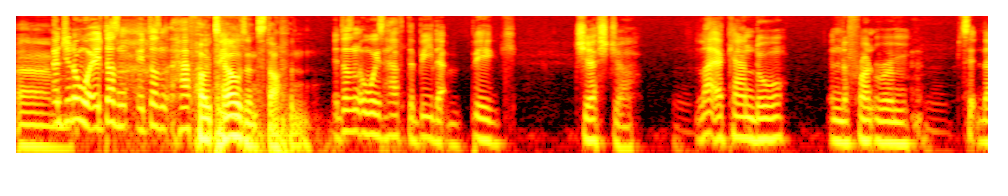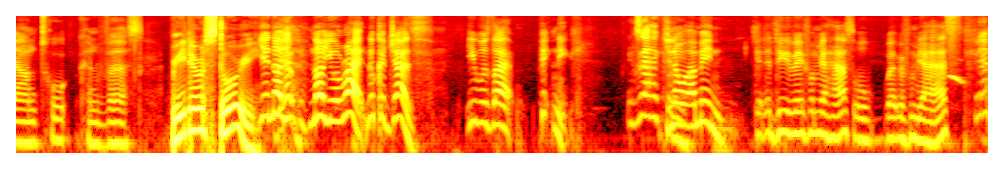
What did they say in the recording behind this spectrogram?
um, And you know what? It doesn't. It doesn't have hotels To be, and stuff. And it doesn't always have to be that big gesture. Light a candle in the front room. Sit down, talk, converse. read her a story. Yeah, no, You're, no, you're right. Look at Jazz. He was like picnic. Exactly. Do you know what I mean? Get the duvet from your house or whatever from your house. Yeah.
